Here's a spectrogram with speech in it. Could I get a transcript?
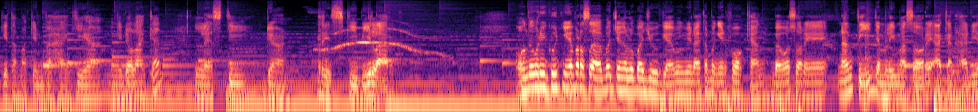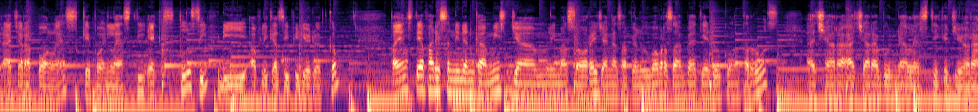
kita makin bahagia mengidolakan Lesti dan Rizky Bilar. Untuk berikutnya persahabat jangan lupa juga Mimin akan menginfokan bahwa sore nanti jam 5 sore akan hadir acara Poles Kepoin Lesti eksklusif di aplikasi video.com Tayang setiap hari Senin dan Kamis jam 5 sore. Jangan sampai lupa persahabat ya dukung terus acara-acara Bunda Lesti Kejora.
